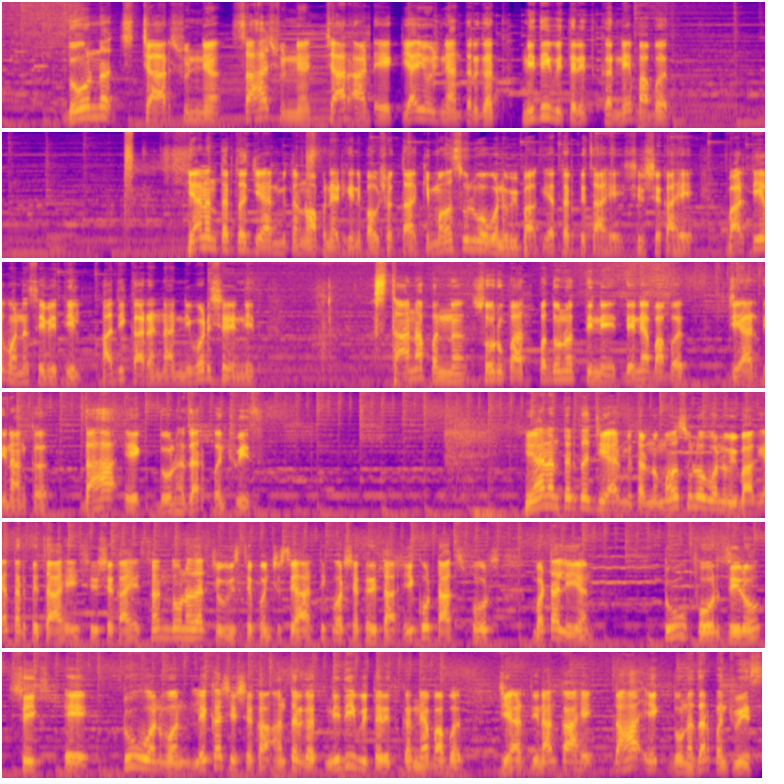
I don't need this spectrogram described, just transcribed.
दोन चार शून्य सहा शून्य चार आठ एक या योजनेअंतर्गत निधी वितरित करणे बाबत. यानंतरचं जे आर मित्रांनो आपण या ठिकाणी पाहू शकता की महसूल व वन विभाग यातर्फेच आहे. शीर्षक आहे भारतीय वनसेवेतील अधिकाऱ्यांना निवड श्रेणीत स्थानापन्न स्वरूपात पदोन्नतीने देण्याबाबत जे आर दिनांक दहा एक दोन हजार पंचवीस. यानंतरचं जी आर मित्रांनो महसूल व वन विभाग यातर्फेचा आहे. शीर्षक आहे सन दोन हजार चोवीस ते पंचवीस या आर्थिक वर्षाकरिता eco task force battalion two four zero six A two one one लेखा शीर्षका अंतर्गत निधी वितरित करण्याबाबत जी आर दिनांक आहे दहा एक दोन हजार पंचवीस.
